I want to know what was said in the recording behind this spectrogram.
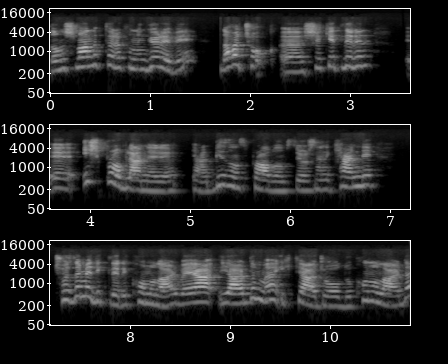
danışmanlık tarafının görevi daha çok e, şirketlerin e, iş problemleri yani business problems diyoruz. Yani kendi çözemedikleri konular veya yardıma ihtiyacı olduğu konularda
